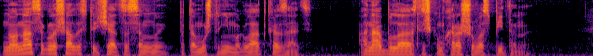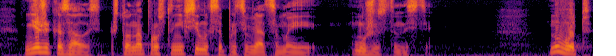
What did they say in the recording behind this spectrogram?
но она соглашалась встречаться со мной, потому что не могла отказать. Она была слишком хорошо воспитана. Мне же казалось, что она просто не в силах сопротивляться моей мужественности. Ну вот,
